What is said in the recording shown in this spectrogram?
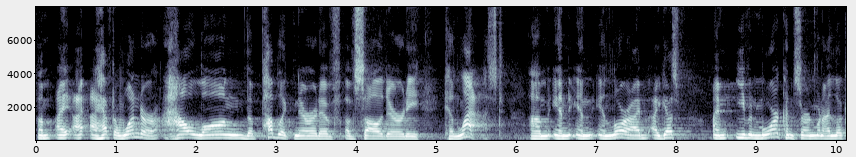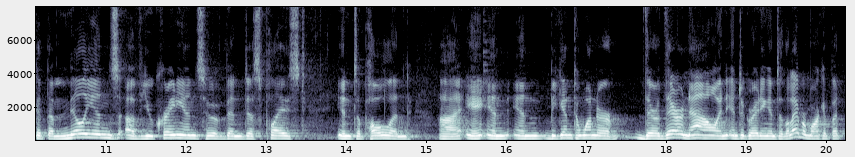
Um, I, I have to wonder how long the public narrative of solidarity can last. Um, and, and, and Laura, I, I guess I'm even more concerned when I look at the millions of Ukrainians who have been displaced into Poland uh, and, and begin to wonder they're there now and integrating into the labor market, but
